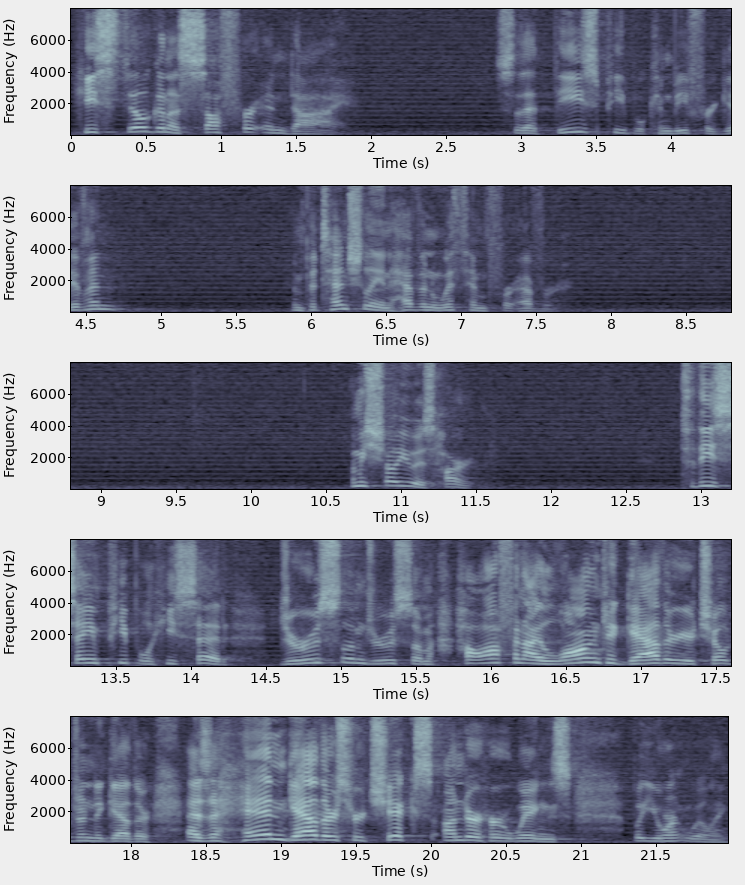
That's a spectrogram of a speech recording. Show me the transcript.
He's still going to suffer and die so that these people can be forgiven and potentially in heaven with him forever. Let me show you his heart. To these same people, he said, Jerusalem, Jerusalem, how often I long to gather your children together, as a hen gathers her chicks under her wings, but you weren't willing.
